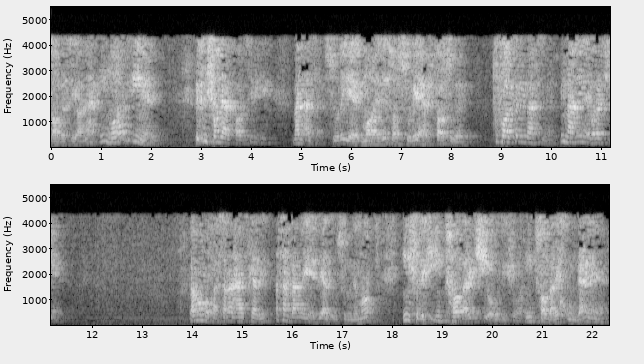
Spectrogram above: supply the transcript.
ثابت یا نه؟ این مراد اینه. ببینید شما در فارسی بگید من از سوره ماعده تا سوره هشت تا سوره. تو فارسی این بحث این معنی این عبارت چیه؟ و ما مفصلا عرض کردیم مثلا برای عده از اصولون ما این شده که این تا برای چی آوردی شما؟ این تا برای خوندنه؟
